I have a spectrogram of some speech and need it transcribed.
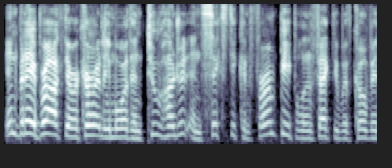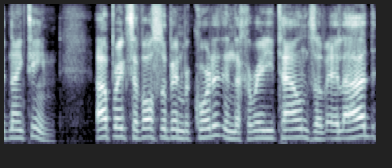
In Bnei Brak, there are currently more than 260 confirmed people infected with COVID 19. Outbreaks have also been recorded in the Haredi towns of Elad,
